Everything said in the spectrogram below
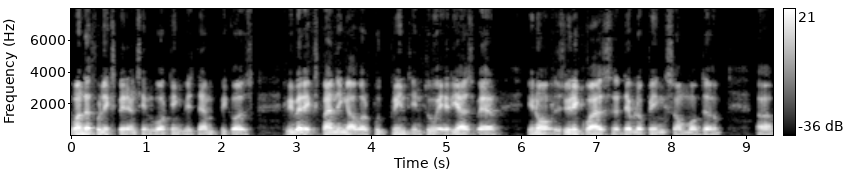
wonderful experience in working with them because we were expanding our footprint into areas where, you know, Zurich was developing some of the uh,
